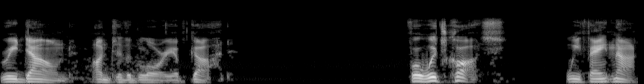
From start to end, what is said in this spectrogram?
redound unto the glory of God. For which cause we faint not,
